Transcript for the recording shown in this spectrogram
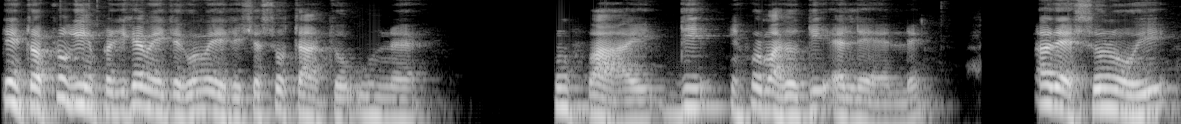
Dentro al plugin praticamente come vedete c'è soltanto un, un file di, in formato DLL. Adesso noi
